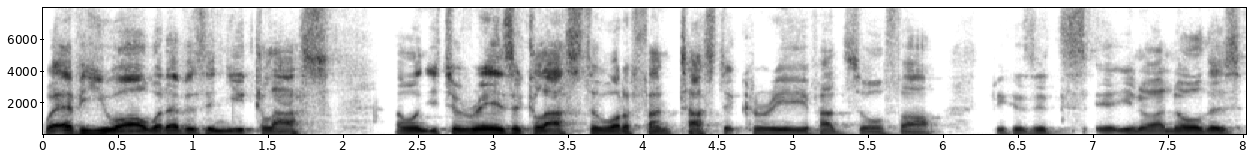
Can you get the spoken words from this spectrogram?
wherever you are whatever's in your glass i want you to raise a glass to what a fantastic career you've had so far because it's you know i know there's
